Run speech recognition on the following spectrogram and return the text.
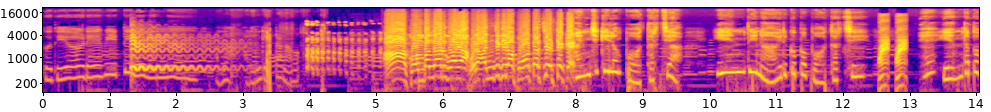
കൊതിയോടെ വീട്ടിൽ ആരും കേട്ടാണാവോ? ആ കൊമ്പങ്കാട് കോയ ഒരു അഞ്ചു കിലോ പോത്തർച്ചി ഒറ്റയ്ക്ക് അഞ്ച് കിലോ പോത്തർച്ച എന്തിനായിരിക്കും ഇപ്പൊ പോത്തർച്ചി? ഏ എന്തപ്പോ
